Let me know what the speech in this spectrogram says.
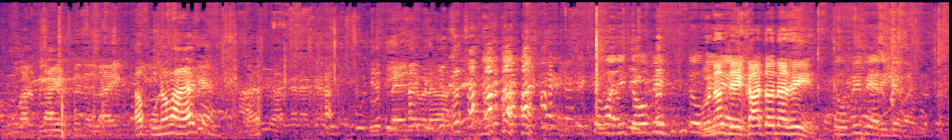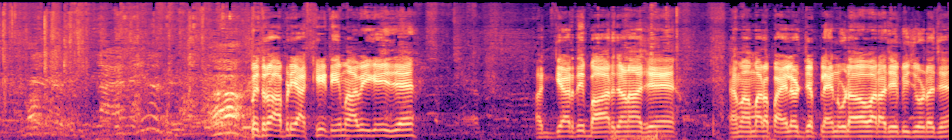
અમારા વિડીયોને like, આ પૂનમ આવ્યા છે? પૂનમ દેખાતો નથી. મિત્રો આપણી આખી ટીમ આવી ગઈ છે. અગિયારથી બાર જણા છે. એમાં અમારા પાયલોટ જે પ્લેન ઉડાવવા વાળા જે બી જોડે છે.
